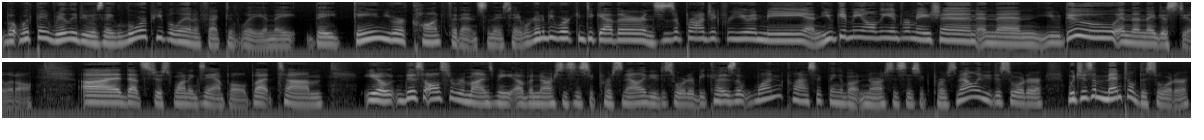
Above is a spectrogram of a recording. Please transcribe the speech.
but what they really do is they lure people in effectively, and they they gain your confidence, and they say we're going to be working together, and this is a project for you and me, and you give me all the information, and then you do, and then they just steal it all. Uh, that's just one example, but. Um, you know, this also reminds me of a narcissistic personality disorder because the one classic thing about narcissistic personality disorder, which is a mental disorder,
